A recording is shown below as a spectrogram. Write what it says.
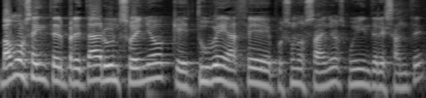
Vamos a interpretar un sueño que tuve hace pues unos años, muy interesante.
